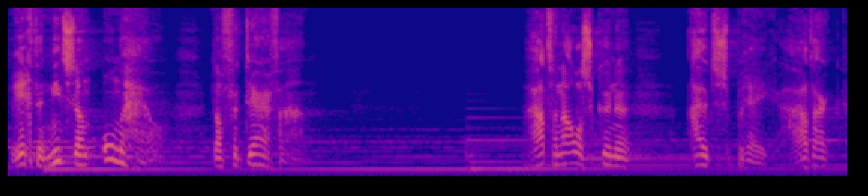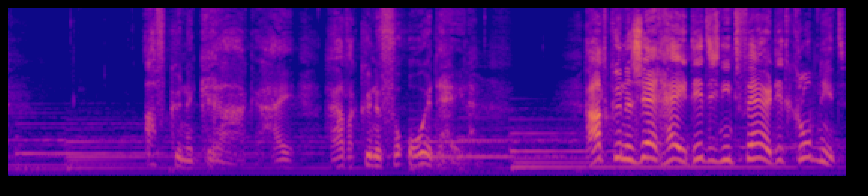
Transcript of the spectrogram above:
richten niets dan onheil, dan verderf aan. Hij had van alles kunnen uitspreken. Hij had haar af kunnen kraken. Hij, had haar kunnen veroordelen. Hij had kunnen zeggen, hey, dit is niet fair, dit klopt niet.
